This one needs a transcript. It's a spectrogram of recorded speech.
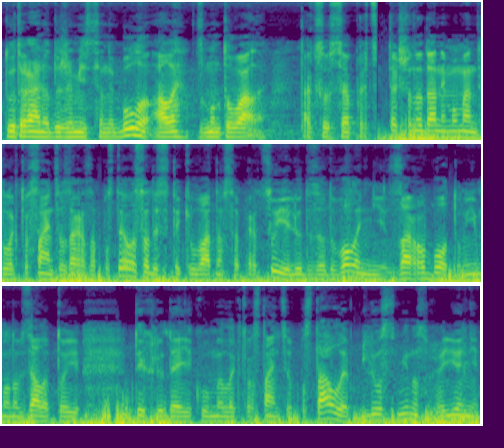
Тут реально дуже місця не було, але змонтували. Так що все працює. Так що на даний момент електростанція зараз запустилася, 10 кВт все працює, люди задоволені за роботу. Ми іменно взяли той, тих людей, яку ми електростанцію поставили, плюс-мінус в районі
